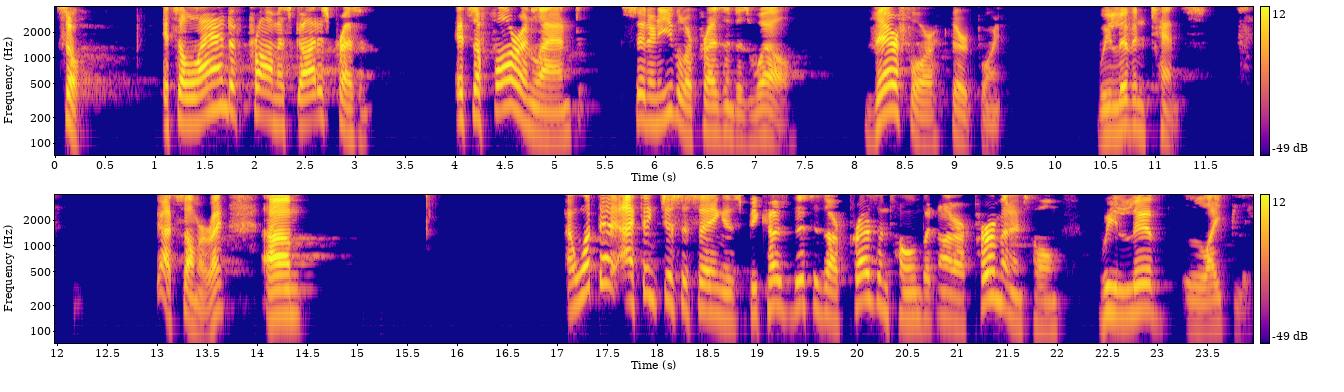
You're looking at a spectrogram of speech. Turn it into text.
So, it's a land of promise, God is present. It's a foreign land, sin and evil are present as well. Therefore, third point, we live in tents. yeah, it's summer, right? Um, and what that I think just is saying is because this is our present home but not our permanent home, we live lightly.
